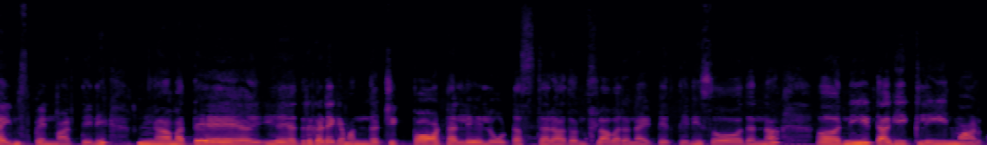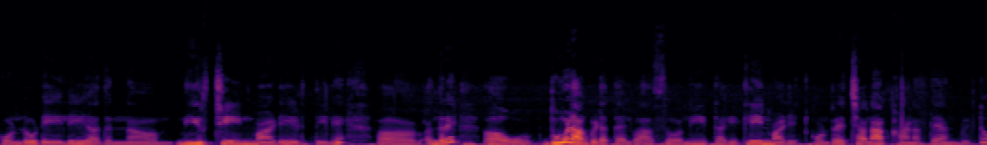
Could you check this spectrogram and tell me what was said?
ಟೈಮ್ ಸ್ಪೆಂಡ್ ಮಾಡ್ತೀನಿ. ಮತ್ತು ಎದುರುಗಡೆಗೆ ಒಂದು ಚಿಕ್ಕ ಪಾಟಲ್ಲಿ ಲೋಟಸ್ ಥರ ಅದೊಂದು ಫ್ಲವರನ್ನು ಇಟ್ಟಿರ್ತೀನಿ. ಸೊ ಅದನ್ನು ನೀಟಾಗಿ ಕ್ಲೀನ್ ಮಾಡಿಕೊಂಡು ಡೈಲಿ ಅದನ್ನು, ನೀರು ಚೇಂಜ್ ಮಾಡಿ ಇಡ್ತೀನಿ ಅಂದರೆ ಧೂಳಾಗ್ಬಿಡತ್ತೆ ಅಲ್ವಾ? ಸೊ ನೀಟಾಗಿ ಕ್ಲೀನ್ ಮಾಡಿ ಇಟ್ಕೊಂಡ್ರೆ ಚೆನ್ನಾಗಿ ಕಾಣುತ್ತೆ ಅಂದ್ಬಿಟ್ಟು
